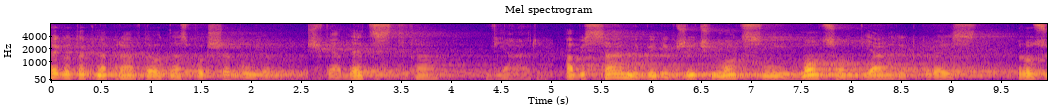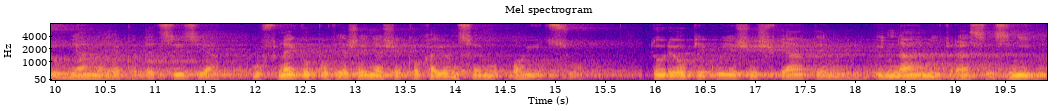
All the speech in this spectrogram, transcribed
czego tak naprawdę od nas potrzebują świadectwa wiary, aby sami byli w życiu mocni mocą wiary, która jest rozumiana jako decyzja ufnego powierzenia się kochającemu Ojcu, który opiekuje się światem i nami wraz z Nim,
